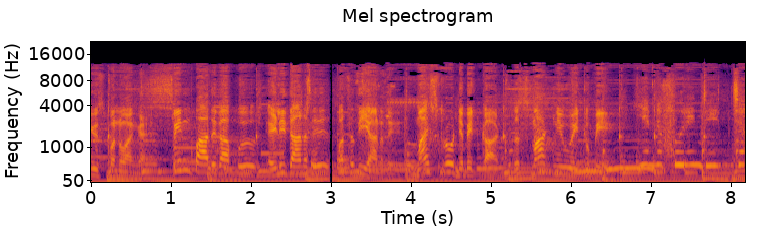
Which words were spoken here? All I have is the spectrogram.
யூஸ் பண்ணுவாங்க. பின் பாதுகாப்பு எளிதானது வசதியானது. Maestro debit card the smart new way to pay என்ன புரிஞ்சிச்சா?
